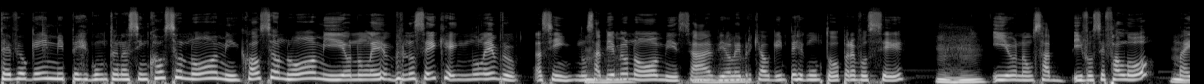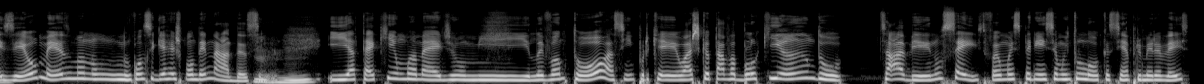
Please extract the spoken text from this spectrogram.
teve alguém me perguntando assim, qual o seu nome? Qual o seu nome? Eu não lembro, não sei quem, não lembro. Assim, não sabia Uhum. meu nome, sabe? Eu Uhum. lembro que alguém perguntou pra você. Uhum. E eu não sabia. E você falou, mas eu mesma não, não conseguia responder nada, assim. Uhum. E até que uma médium me levantou, assim, porque eu acho que eu tava bloqueando, sabe? Não sei. Foi uma experiência muito louca, assim, a primeira vez.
